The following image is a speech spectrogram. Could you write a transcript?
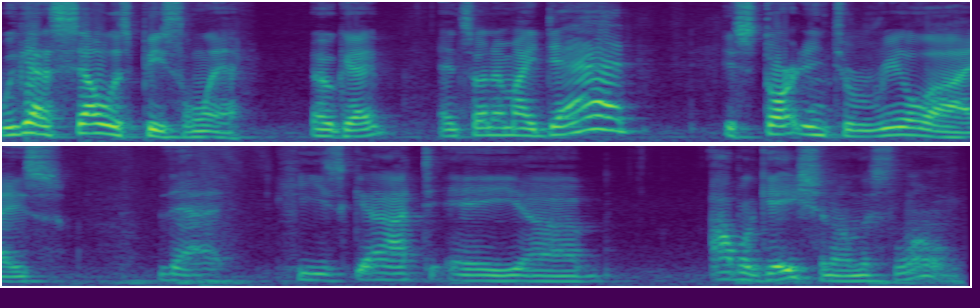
we got to sell this piece of land, okay? And so now my dad is starting to realize that he's got a uh, obligation on this loan.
